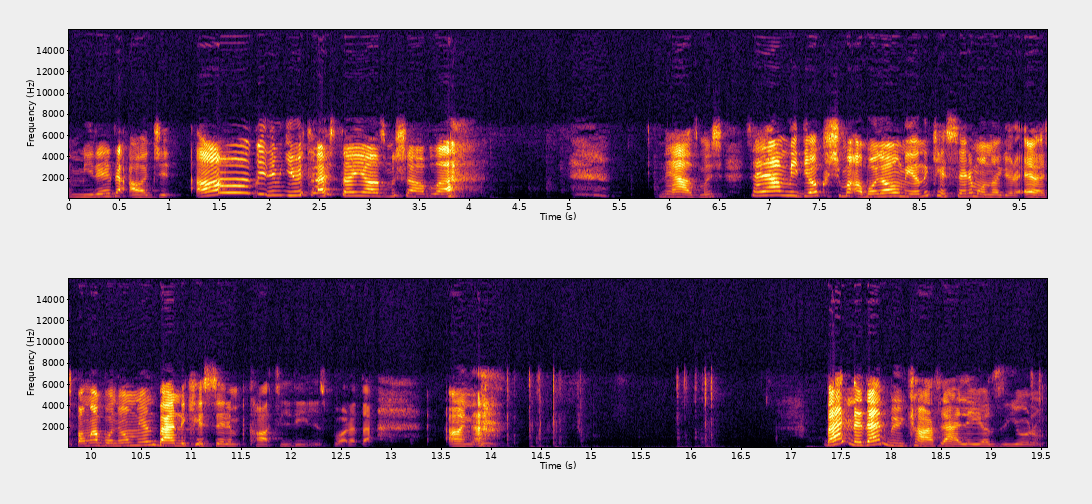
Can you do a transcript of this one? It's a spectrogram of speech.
Mire de acil. Aa benim gibi tersten yazmış abla. ne yazmış? Selam video kuşuma abone olmayanı keserim ona göre. Evet bana abone olmayanı ben de keserim. Katil değiliz bu arada. Aynen. Ben neden büyük harflerle yazıyorum?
